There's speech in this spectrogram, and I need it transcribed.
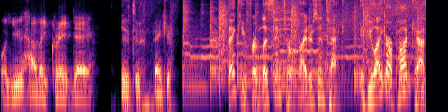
Well, you have a great day. You too. Thank you. Thank you for listening to Writers in Tech. If you like our podcast,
